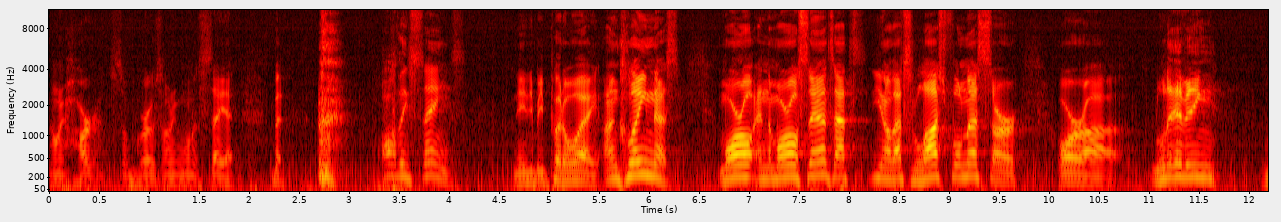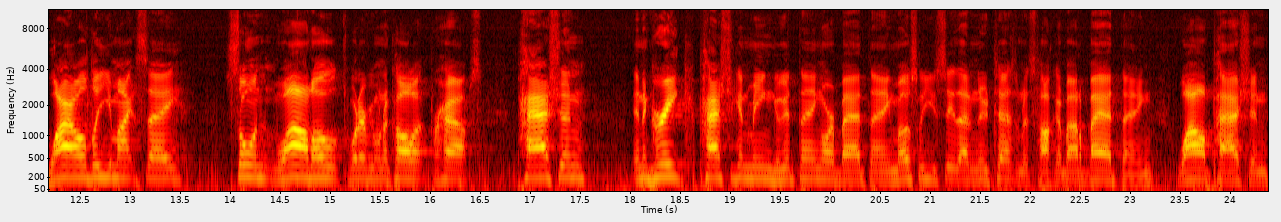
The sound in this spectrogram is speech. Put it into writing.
My heart is so gross, I don't even want to say it. But all these things need to be put away. Uncleanness, moral in the moral sense, that's you know that's lustfulness or or uh, living wildly, you might say, sowing wild oats, whatever you want to call it, perhaps. Passion. In the Greek, passion can mean a good thing or a bad thing. Mostly you see that in the New Testament, it's talking about a bad thing. Wild passion,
